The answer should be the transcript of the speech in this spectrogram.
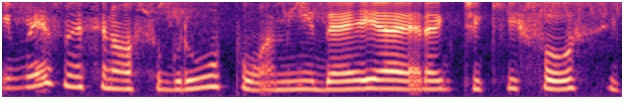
E mesmo esse nosso grupo, a minha ideia era de que fosse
